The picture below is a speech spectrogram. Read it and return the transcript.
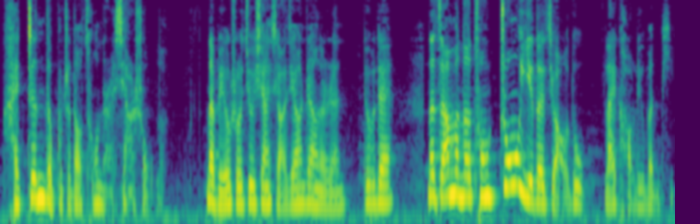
还真的不知道从哪儿下手了。那比如说，就像小江这样的人，对不对？那咱们呢，从中医的角度来考虑问题。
